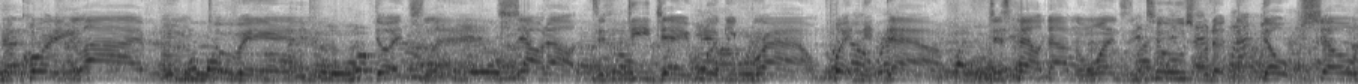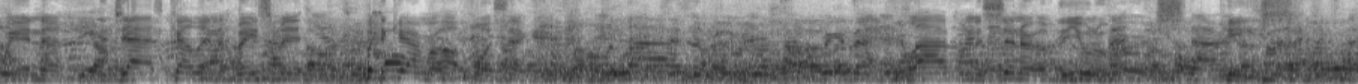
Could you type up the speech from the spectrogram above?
recording live from Tübingen, Deutschland. Shout out to DJ Boogie Braun, putting it down. Just held down the ones and twos for the, the dope show. In the, the Jazzkeller in the basement. Put the camera up for a second. Live. Bring it back. Live from the center of the universe. Peace.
